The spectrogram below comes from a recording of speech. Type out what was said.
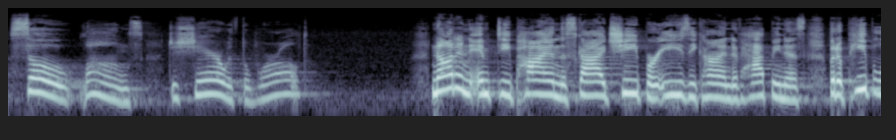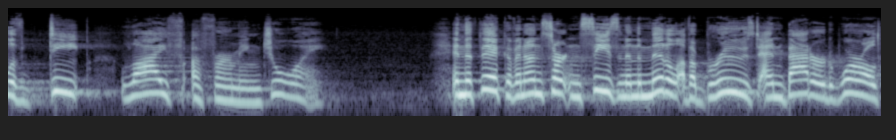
so longs to share with the world? Not an empty pie in the sky, cheap or easy kind of happiness, but a people of deep, life affirming joy. In the thick of an uncertain season, in the middle of a bruised and battered world,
